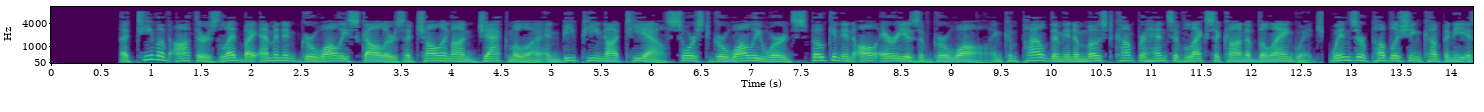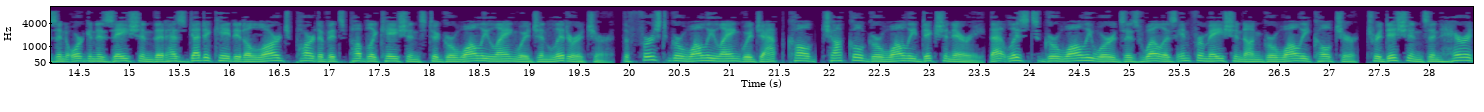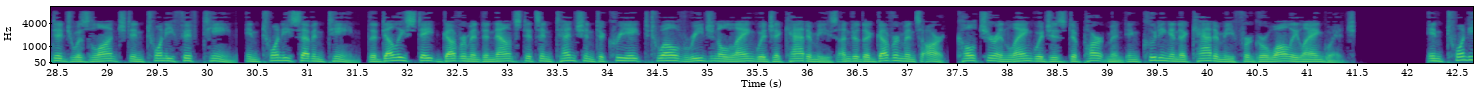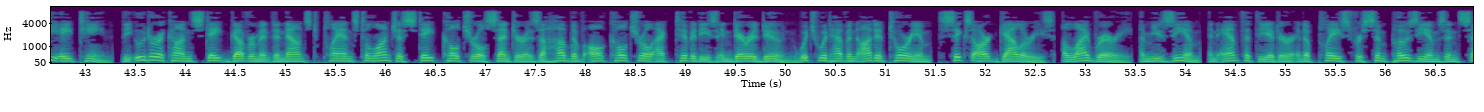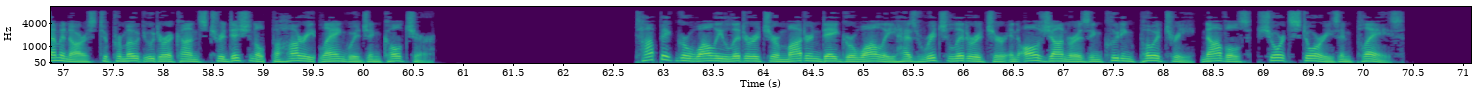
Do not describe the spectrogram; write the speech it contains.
A team of authors led by eminent Garhwali scholars Achalanand Jakhmola and B. P. Nautiyal sourced Garhwali words spoken in all areas of Garhwal and compiled them in a most comprehensive lexicon of the language. Windsor Publishing Company is an organization that has dedicated a large part of its publications to Garhwali language and literature. The first Garhwali language app called Chakal Garhwali Dictionary that lists Garhwali words as well as information on Garhwali culture, traditions and heritage was launched in 2015. In 2017, the Delhi state government announced its intention to create 12 regional language academies under the government's Art, Culture and Languages Department including an academy for Garhwali language. In 2018, the Uttarakhand state government announced plans to launch a state cultural centre as a hub of all cultural activities in Dehradun which would have an auditorium, six art galleries, a library, a museum, an amphitheatre and a place for symposiums and seminars to promote Uttarakhand's traditional Pahari language and culture. Topic Garhwali literature Modern-day Garhwali has rich literature in all genres including poetry, novels, short stories and plays.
